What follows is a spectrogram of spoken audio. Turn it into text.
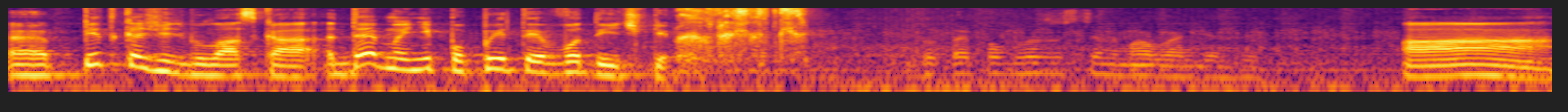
Е, підкажіть, будь ласка, де мені попити водички? Тут поблизості нема вендінгу. А,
